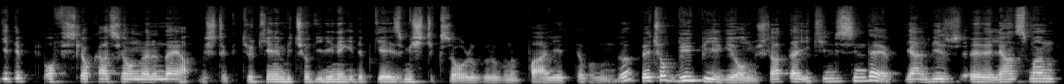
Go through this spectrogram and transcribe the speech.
gidip ofis lokasyonlarında yapmıştık. Türkiye'nin birçok iline gidip gezmiştik Zorlu grubunun faaliyette bulundu ve çok büyük bir ilgi olmuştu. Hatta ikincisinde yani bir e, lansman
